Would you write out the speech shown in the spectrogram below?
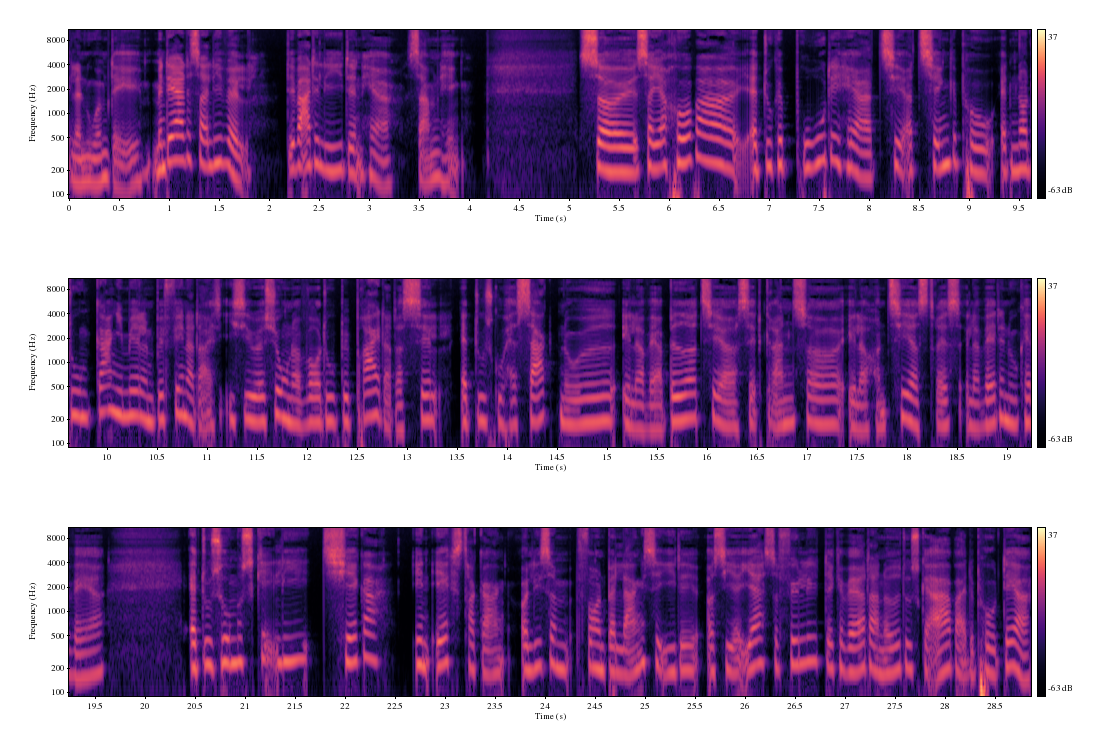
eller nu om dage. Men det er det så alligevel. Det var det lige i den her sammenhæng. Så, så jeg håber, at du kan bruge det her til at tænke på, at når du en gang imellem befinder dig i situationer, hvor du bebrejder dig selv, at du skulle have sagt noget, eller være bedre til at sætte grænser, eller håndtere stress, eller hvad det nu kan være, at du så måske lige tjekker en ekstra gang og ligesom får en balance i det og siger, ja, selvfølgelig, det kan være, der er noget, du skal arbejde på der,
